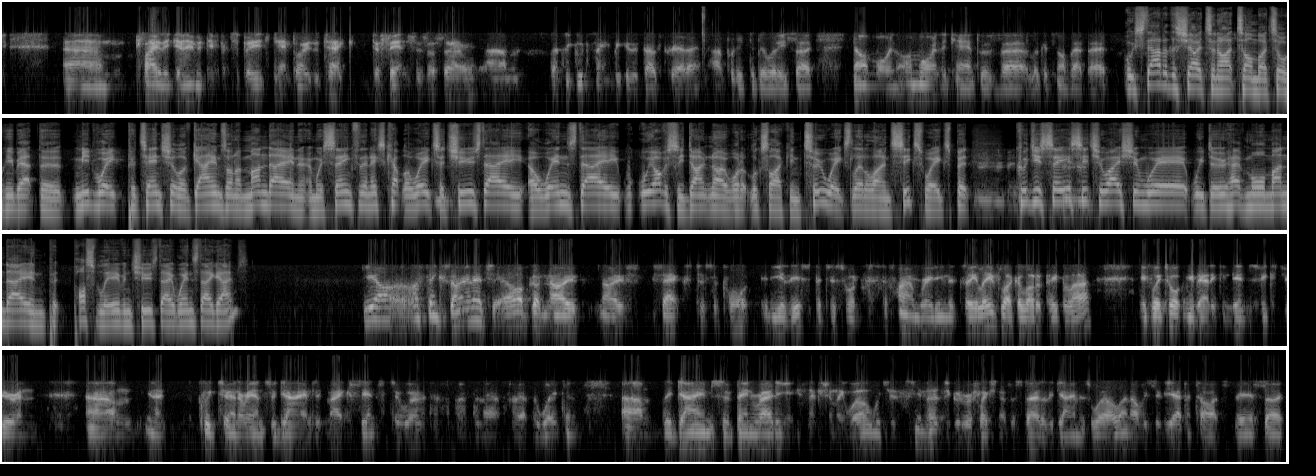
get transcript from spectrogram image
um, play the game at different speeds, tempos, attack, defence, as I say, um, that's a good thing because it does create a unpredictability. So, no, I'm more in, I'm more in the camp of uh, look, it's not that bad. We started the show tonight, Tom, by talking about the midweek potential of games on a Monday, and, and we're seeing for the next couple of weeks a Tuesday, a Wednesday. We obviously don't know what it looks like in two weeks, let alone six weeks. But could you see a situation where we do have more Monday and possibly even Tuesday, Wednesday games? Yeah, I think so. And I've got no no facts to support any of this, but just what I'm reading the tea leaves, like a lot of people are. If we're talking about a condensed fixture and um, you know quick turnarounds for games, it makes sense to, uh, to split them out throughout the week. And um, the games have been rating exceptionally well, which is you know it's a good reflection of the state of the game as well. And obviously the appetite's there, so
